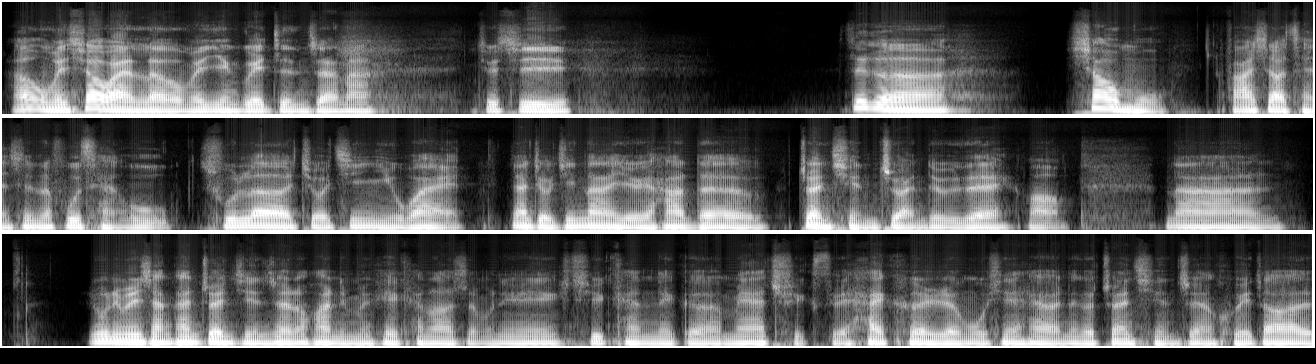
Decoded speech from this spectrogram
好，我们笑完了，我们言归正传啦，就是这个酵母发酵产生的副产物，除了酒精以外，那酒精当然有它的赚钱赚，对不对啊？那如果你们想看赚钱赚的话，你们可以看到什么？你们去看那个《Matrix》对，骇客任务，现在还有那个赚钱赚，回到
